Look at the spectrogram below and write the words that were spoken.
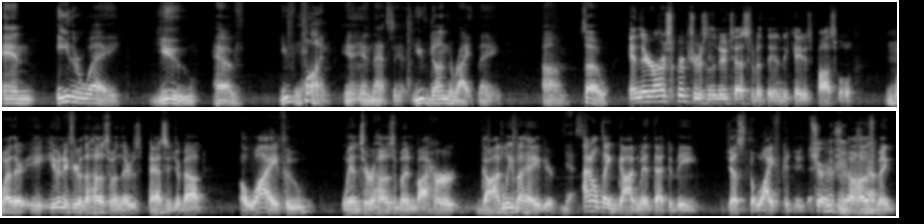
And either way, you have you've won in, in that mm-hmm. sense. You've done the right thing. Um, so And there are scriptures in the New Testament that indicate it's possible. Mm-hmm. Whether e- even if you're the husband, there's a passage about a wife who wins her husband by her godly behavior. Yes. I don't think God meant that to be just the wife could do that. Sure, sure. The husband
